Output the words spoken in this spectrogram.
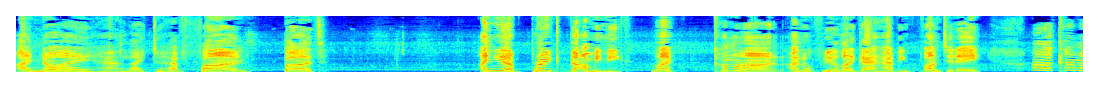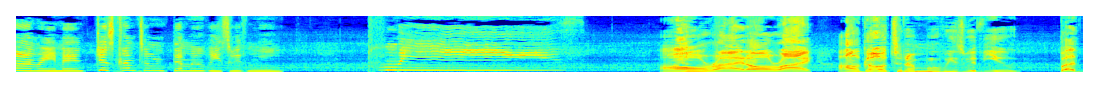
I know I ha- like to have fun, but I need a break, Dominique. Like, come on. I don't feel like I'm having fun today. Oh, come on, Raymond. Just come to the movies with me. All right, all right. I'll go to the movies with you. But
